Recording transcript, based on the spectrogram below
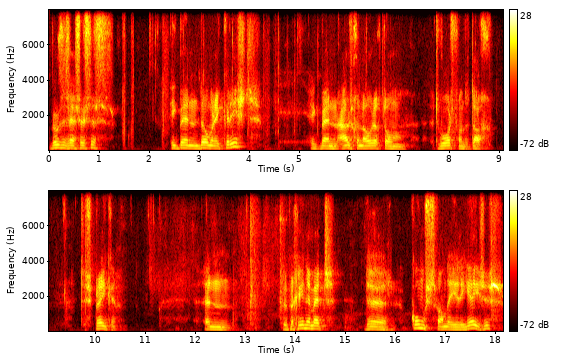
broeders en zusters. Ik ben Dominic Christ. Ik ben uitgenodigd om het woord van de dag te spreken. En we beginnen met de komst van de Heer Jezus,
